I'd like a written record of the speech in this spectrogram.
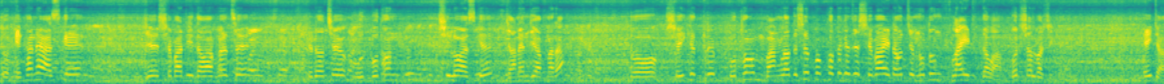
তো এখানে আজকে যে সেবাটি দেওয়া হয়েছে, সেটা হচ্ছে উদ্বোধন ছিল আজকে, জানেন যে আপনারা। তো সেই ক্ষেত্রে প্রথম বাংলাদেশের পক্ষ থেকে যে সেবা, এটা হচ্ছে নতুন ফ্লাইট দেওয়া বরিশালবাসীকে। এইটা।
